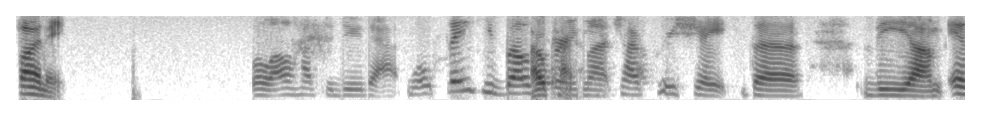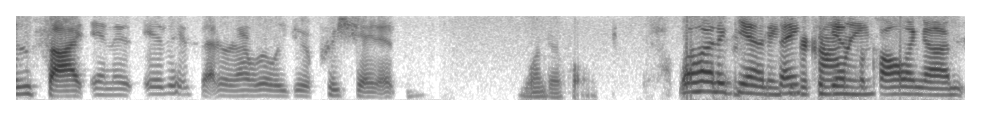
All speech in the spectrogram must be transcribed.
funny. Well, I'll have to do that. Well, thank you both Okay. very much. I appreciate the the um, insight, and it, it is better, and I really do appreciate it. Wonderful. Well, and again, Thank you thanks for again calling. for calling. I'm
